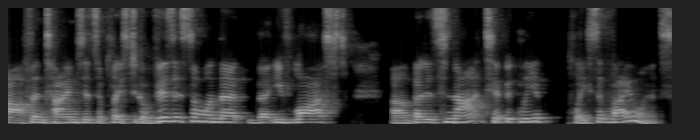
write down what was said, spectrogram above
oftentimes, it's a place to go visit someone that that you've lost, uh, but it's not typically a place of violence.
